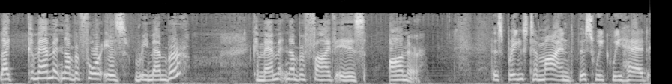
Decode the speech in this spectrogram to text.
Like commandment number four is remember. Commandment number five is honor. This brings to mind this week we had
